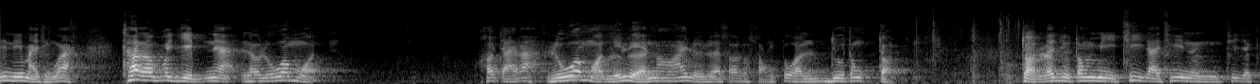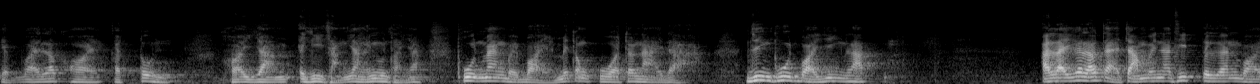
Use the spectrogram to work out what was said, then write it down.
ที่นี้หมายถึงว่า ถ้าเราไปหยิบเนี่ย เรารู้ว่าหมด เข้าใจป่ะรู้ว่าหมดหรือเหลือน้อย หรือเหลือสองตัวอยู่ต้องจด จอดแล้วอยู่ต้องมีที่ใดที่หนึ่งที่จะเก็บไว้แล้วคอยกระตุ้น คอยย้ำไอ้นี่ถังย่างไอ้นู่นถังย่างพูดแม่งบ่อย ๆ ไม่ต้องกลัวเจ้านายด่า ยิ่งพูดบ่อยยิ่งรัก อะไรก็แล้วแต่จำไว้นะที่เตือนบ่อย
